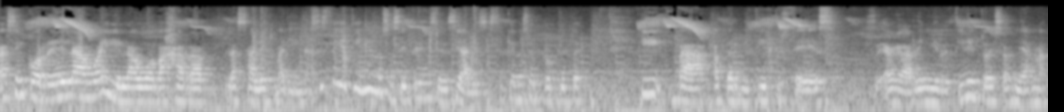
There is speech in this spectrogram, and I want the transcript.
hacen correr el agua y el agua jarrar las sales marinas. Este ya tiene los aceites esenciales, así que no se preocupen. Y va a permitir que ustedes agarren y retiren todas esas miasmas.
